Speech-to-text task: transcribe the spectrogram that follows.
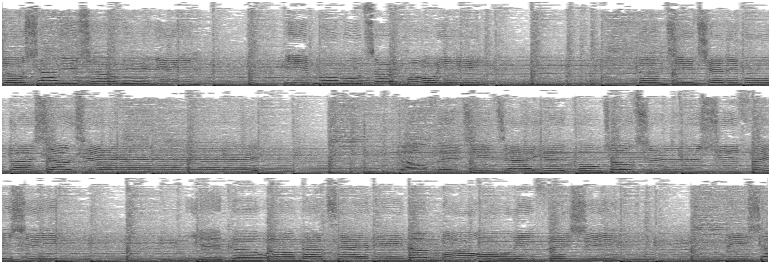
就像一场电影。一幕幕在播映，等几千里不断向前。当飞机在夜空中持续飞行，也渴望它在你的梦里飞行。你想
